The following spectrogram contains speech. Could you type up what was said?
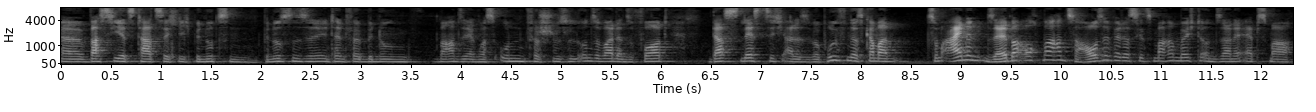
äh, was sie jetzt tatsächlich benutzen. Benutzen sie eine Internetverbindung, machen sie irgendwas unverschlüsselt und so weiter und so fort. Das lässt sich alles überprüfen. Das kann man zum einen selber auch machen, zu Hause, wer das jetzt machen möchte und seine Apps mal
